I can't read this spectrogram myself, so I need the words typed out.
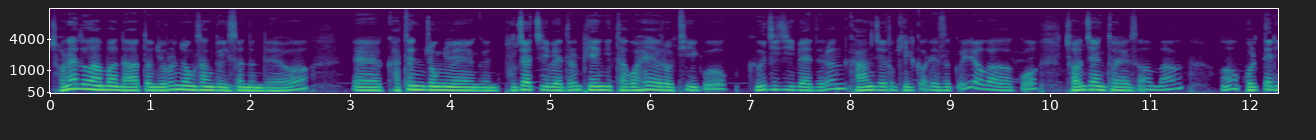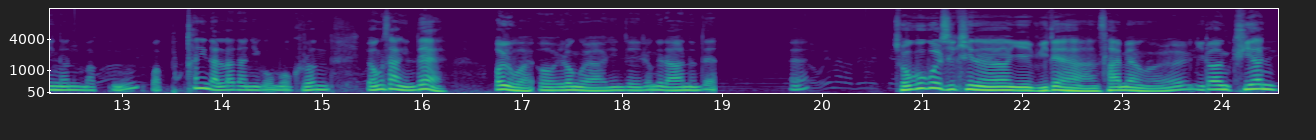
전에도 한번 나왔던 이런 영상도 있었는데요. 에, 같은 종류의 그 부잣집 애들은 비행기 타고 해외로 튀고 그지집 애들은 강제로 길거리에서 끌려가 갖고 전쟁터에서 막 어, 골 때리는 막, 응? 막 폭탄이 날아다니고 뭐 그런 영상인데 어이구 어, 이런 거야 이제 이런 게 나왔는데 에? 조국을 지키는 이 위대한 사명을 이런 귀한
